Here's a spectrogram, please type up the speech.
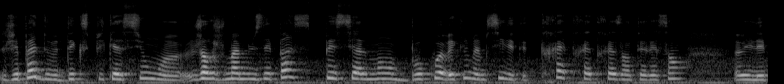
j'ai pas de d'explication. Euh, genre, je m'amusais pas spécialement beaucoup avec lui, même s'il était très, très, très intéressant. Euh, il est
